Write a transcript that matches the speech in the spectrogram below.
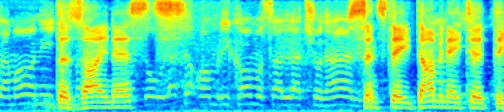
The Zionists, since they dominated the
